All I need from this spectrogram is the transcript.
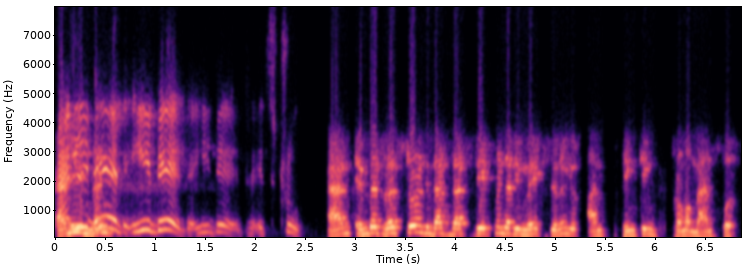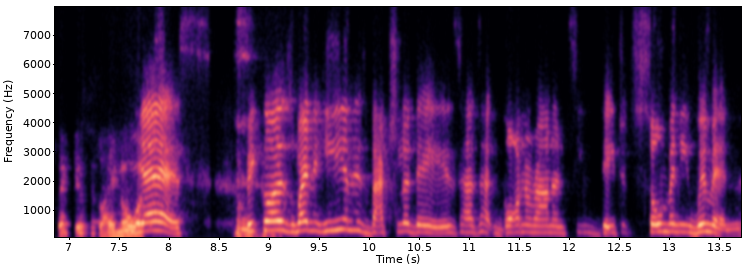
And he meant- did. He did. He did. It's true. And in that restaurant, that, that statement that he makes, you know, you, I'm thinking from a man's perspective. So I know what Yes. Because when he in his bachelor days has had gone around and seen dated so many women,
